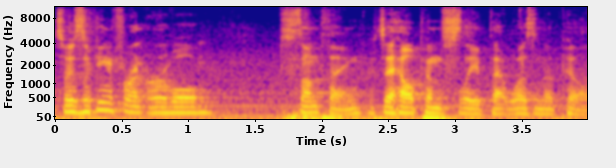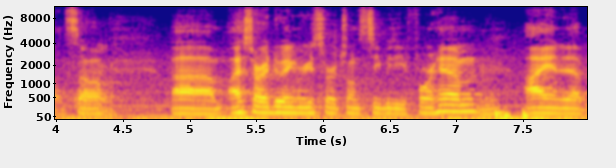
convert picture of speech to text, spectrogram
So he's looking for an herbal something to help him sleep that wasn't a pill. So. Okay. Um, I started doing research on CBD for him. Mm-hmm. I ended up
